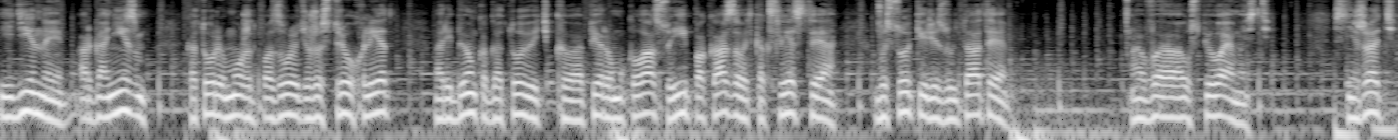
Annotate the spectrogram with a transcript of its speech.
единый организм, который может позволить уже с трех лет – ребенка готовить к первому классу и показывать, как следствие, высокие результаты в успеваемости. Снижать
